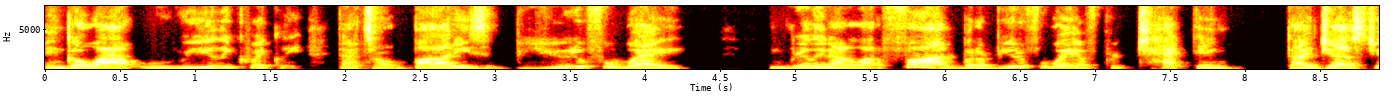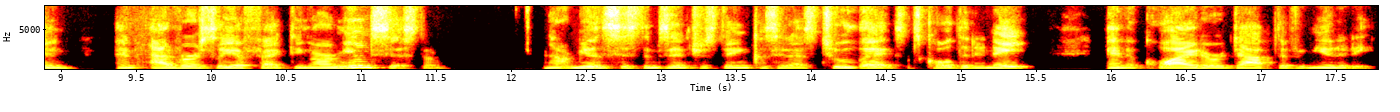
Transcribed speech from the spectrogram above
and go out really quickly. That's our body's beautiful way, really not a lot of fun, but a beautiful way of protecting digestion and adversely affecting our immune system. Now, our immune system is interesting because it has two legs. It's called an innate and acquired or adaptive immunity.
